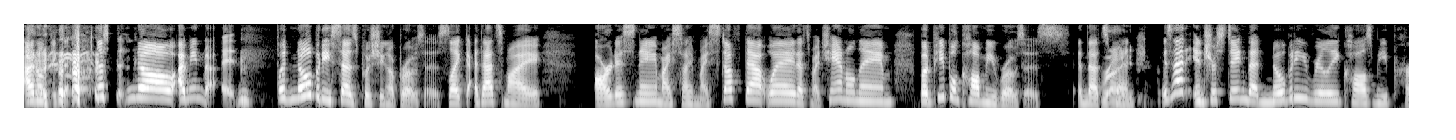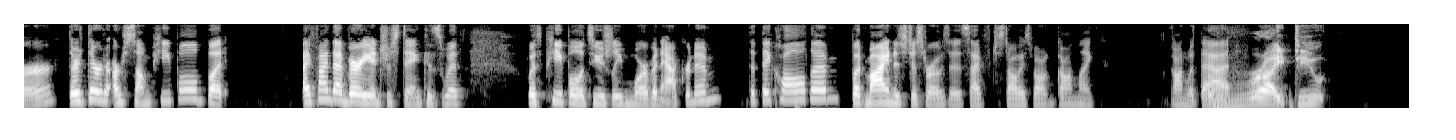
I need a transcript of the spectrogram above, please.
I don't think that, just no. I mean, it- but nobody says pushing up roses. Like uh, that's my artist name. I sign my stuff that way. That's my channel name. But people call me Roses, and that's been. Isn't that interesting that nobody really calls me Per? There, there are some people, but I find that very interesting because with with people, it's usually more of an acronym that they call them. But mine is just Roses. I've just always gone, gone like gone with that. Right. Do you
